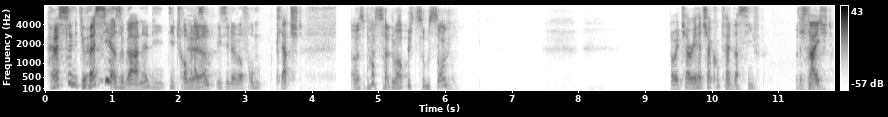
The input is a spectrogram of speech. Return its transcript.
Hörst du nicht? Du hörst sie ja sogar, ne? Die, die Trommel, ja. also wie sie da drauf rumklatscht. Aber es passt halt überhaupt nicht zum Song. Aber Terry Hatcher guckt halt lassiv. Das, stimmt. reicht.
